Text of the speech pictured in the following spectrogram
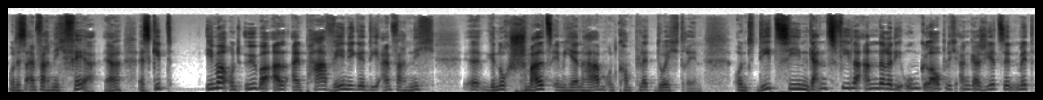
und ist einfach nicht fair. Ja? Es gibt immer und überall ein paar wenige, die einfach nicht äh, genug Schmalz im Hirn haben und komplett durchdrehen. Und die ziehen ganz viele andere, die unglaublich engagiert sind, mit.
